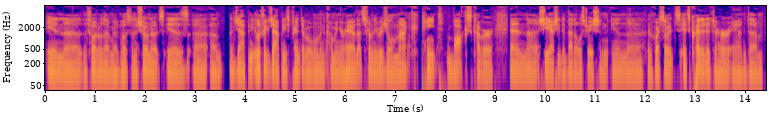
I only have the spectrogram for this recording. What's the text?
in uh, the photo that I'm going to post in the show notes is uh, um, a Japanese. It looks like a Japanese print of a woman combing her hair. That's from the original Mac Paint box cover, and uh, she actually did that illustration in. Uh, and of course, so it's it's credited to her and. Um,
